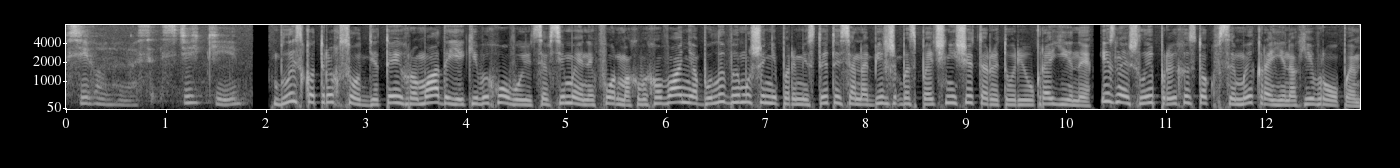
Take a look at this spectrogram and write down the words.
всі вони у нас стійкі. Близько 300 дітей громади, які виховуються в сімейних формах виховання, були вимушені переміститися на більш безпечніші території України і знайшли прихисток в семи країнах Європи.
